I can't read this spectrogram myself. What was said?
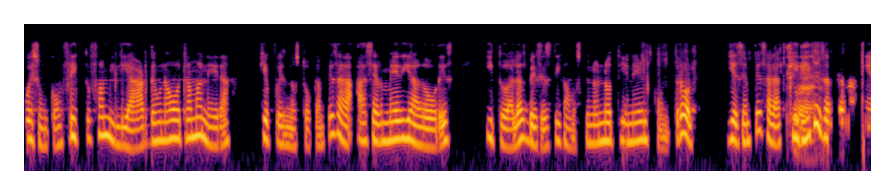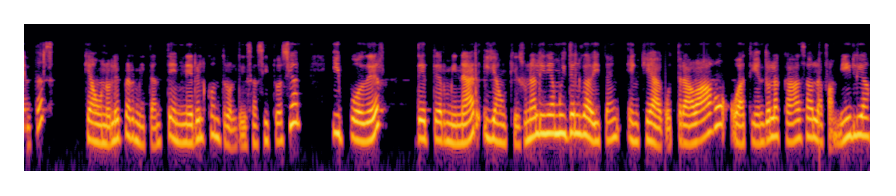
pues un conflicto familiar de una u otra manera que pues nos toca empezar a ser mediadores y todas las veces digamos que uno no tiene el control y es empezar a adquirir esas herramientas que a uno le permitan tener el control de esa situación y poder determinar, y aunque es una línea muy delgadita en, en que hago trabajo o atiendo la casa o la familia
